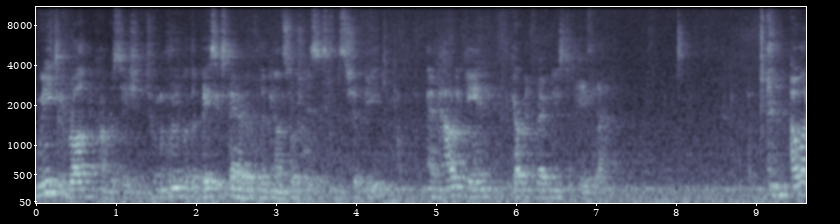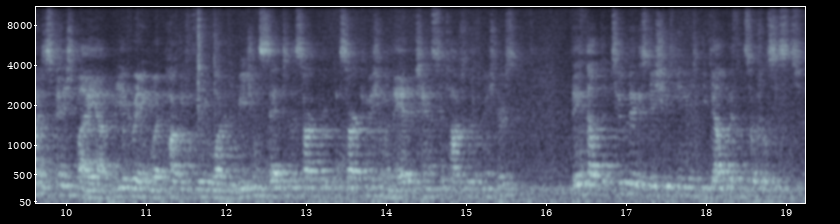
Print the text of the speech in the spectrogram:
We need to broaden the conversation to include what the basic standard of living on social assistance should be and how to gain the government revenues to pay for that. I want to just finish by uh, reiterating what Poverty Free Waterloo Region said to the SARC, the SARC Commission when they had a chance to talk to the commissioners. They felt the two biggest issues needing to be dealt with in social assistance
